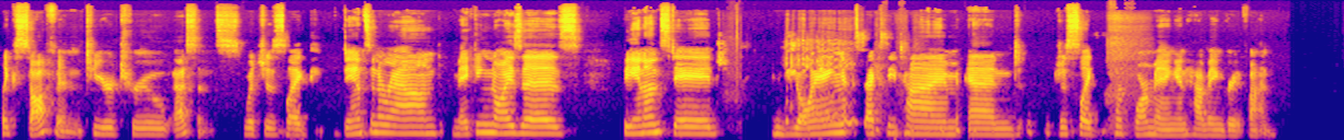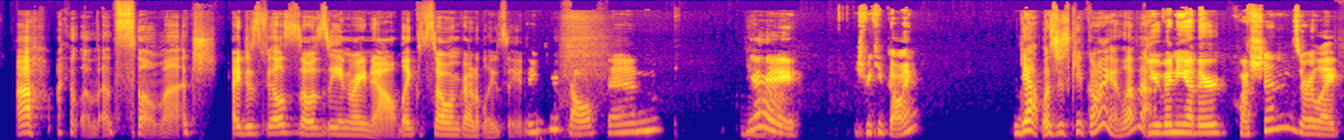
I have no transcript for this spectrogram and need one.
like soften to your true essence, which is like dancing around, making noises, being on stage, enjoying sexy time, and just like performing and having great fun. Oh, I love that so much. I just feel so seen right now, like so incredibly seen. Thank you, Dolphin. Yeah. Yay. Should we keep going? Yeah, let's just keep going. I love that. Do you have any other questions or like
